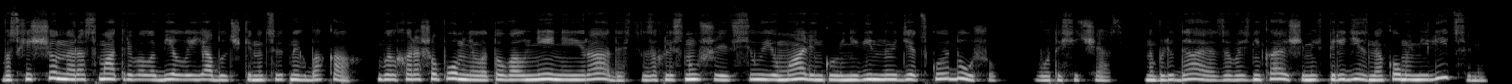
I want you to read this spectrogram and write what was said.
восхищенно рассматривала белые яблочки на цветных боках. Вэл хорошо помнила то волнение и радость, захлестнувшие всю ее маленькую невинную детскую душу. Вот и сейчас, наблюдая за возникающими впереди знакомыми лицами,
